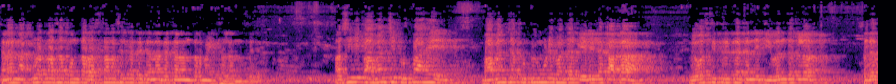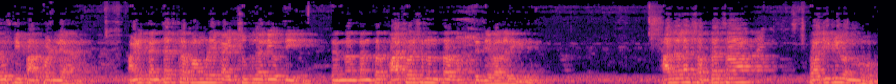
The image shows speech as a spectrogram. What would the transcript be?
त्यांना नागपुरातला असा कोणता रस्ता नसेल का ते त्यांना त्याच्यानंतर माहीत झाला नसेल. अशी ही बाबांची कृपा आहे. बाबांच्या कृपेमुळे माझ्या गेलेल्या काका व्यवस्थितरित्या त्यांनी जीवन जगलं सगळ्या गोष्टी पार पडल्या. आणि त्यांच्याच कर्मामुळे काही चूक झाली होती. त्यांना नंतर पाच वर्षानंतर ते देवाघरी गेले. हा झाला शब्दाचा पॉझिटिव्ह अनुभव.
